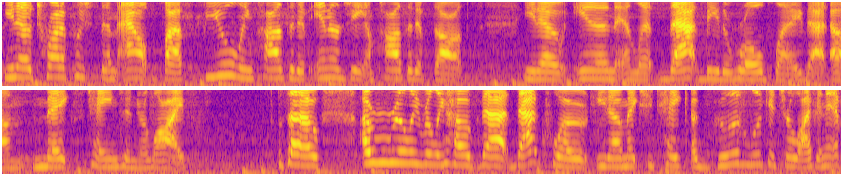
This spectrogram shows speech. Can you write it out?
you know, try to push them out by fueling positive energy and positive thoughts, you know, in and let that be the role play that um, makes change in your life. So I really, really hope that that quote, you know, makes you take a good look at your life. And if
